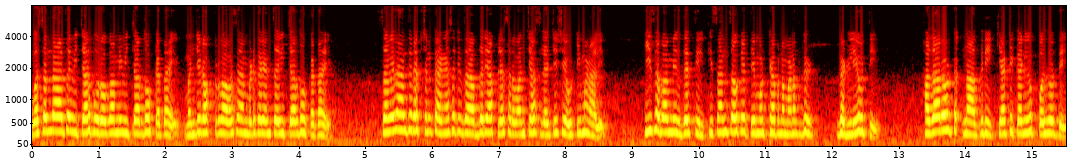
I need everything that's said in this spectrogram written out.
वसंतदादाचा विचार पुरोगामी विचार धोक्यात आहे. म्हणजे डॉक्टर बाबासाहेब आंबेडकर यांचा विचार धोक्यात आहे. संविधानाचे रक्षण करण्यासाठी जबाबदारी आपल्या सर्वांची असल्याचे शेवटी म्हणाले. ही सभा मिरजेतील किसान चौक येथे मोठ्या प्रमाणात घड घडली होती. हजारो नागरिक या ठिकाणी उपस्थित होते.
